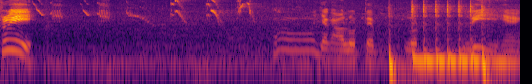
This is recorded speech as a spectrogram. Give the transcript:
three โอ้อยากเอารถแต่รถลี่แหง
